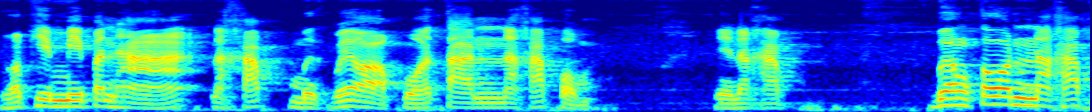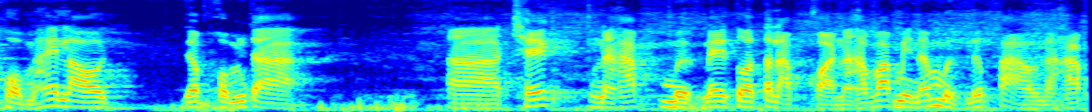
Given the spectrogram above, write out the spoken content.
หัวพิมพ์มีปัญหานะครับหมึกไม่ออกหัวตันนะครับ ผมนี่นะครับ เบื้องต้นนะครับ ผมให้เราเดี๋ยวผมจะเช็คนะครับหมึกในตัวตลับก่อนนะครับ ว่ามีน้ำหมึกหรือเปล่านะครับ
